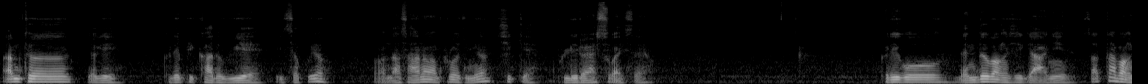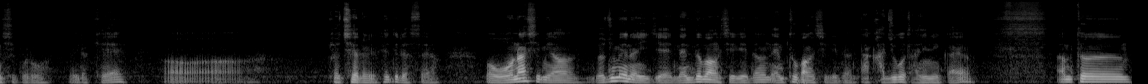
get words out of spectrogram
아무튼 여기 그래픽 카드 위에 있었고요. 어, 나사 하나만 풀어주면 쉽게 분리를 할 수가 있어요. 그리고 랜드 방식이 아닌 사타 방식으로 이렇게 어, 교체를 해드렸어요. 뭐 원하시면 요즘에는 이제 랜드 방식이든 M2 방식이든 다 가지고 다니니까요. 아무튼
